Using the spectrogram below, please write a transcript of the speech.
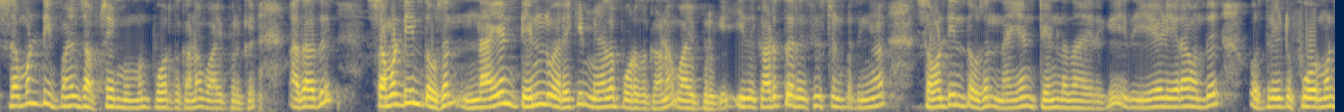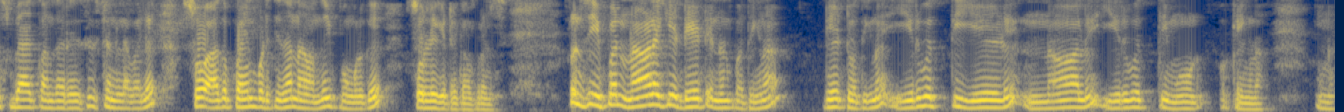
செவன்ட்டி பாயிண்ட்ஸ் அப்சைட் மூமெண்ட் போகிறதுக்கான வாய்ப்பு இருக்குது அதாவது செவன்டீன் தௌசண்ட் நயன் டென் வரைக்கும் மேலே போகிறதுக்கான வாய்ப்பு இருக்குது இதுக்கு அடுத்த ரெசிஸ்டன்ட் பார்த்திங்கன்னா செவன்டீன் தௌசண்ட் நயன் டெனில் தான் இருக்குது இது ஏழியராக வந்து ஒரு three to four months back அந்த ரெசிஸ்டன்ட் லெவலு ஸோ அதை பயன்படுத்தி தான் நான் வந்து இப்போ உங்களுக்கு சொல்லிக்கிட்டு இருக்கேன் ஃப்ரெண்ட்ஸ் ஃப்ரெண்ட்ஸ் இப்போ நாளைக்கு டேட் என்னென்னு பார்த்தீங்கன்னா டேட் பார்த்திங்கன்னா இருபத்தி ஏழு நாலு இருபத்தி மூணு. ஓகேங்களா ஓகேங்களா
